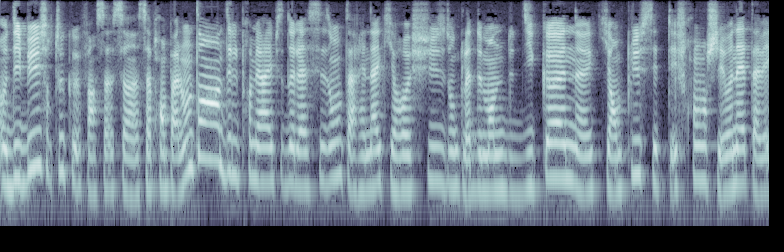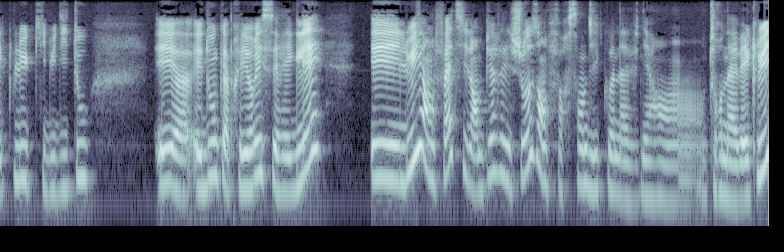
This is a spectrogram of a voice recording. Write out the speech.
au début surtout que enfin ça, ça prend pas longtemps hein. dès le premier épisode de la saison t'as Rena qui refuse donc la demande de Deacon euh, qui en plus était franche et honnête avec Luke qui lui dit tout et, donc a priori c'est réglé et lui en fait il empire les choses en forçant Deacon à venir en, tournée avec lui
